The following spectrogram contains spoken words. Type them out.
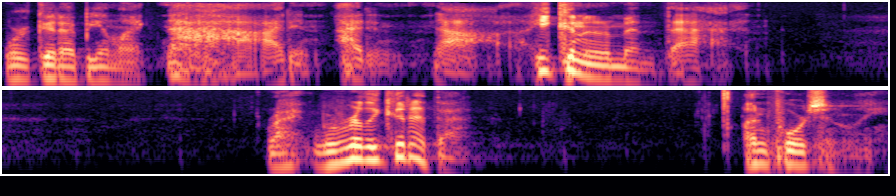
we're good at being like, nah, I didn't, I didn't, nah, he couldn't have meant that. Right? We're really good at that, unfortunately.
